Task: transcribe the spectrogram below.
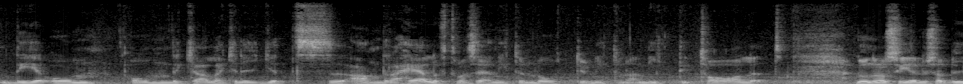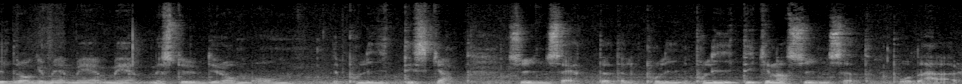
det om, om det kalla krigets andra hälft, man säger 1980 och 1990-talet. Gunnar Oselius har bidragit med, med, med, med, studier om, om det politiska synsättet, eller politikernas synsätt på det här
